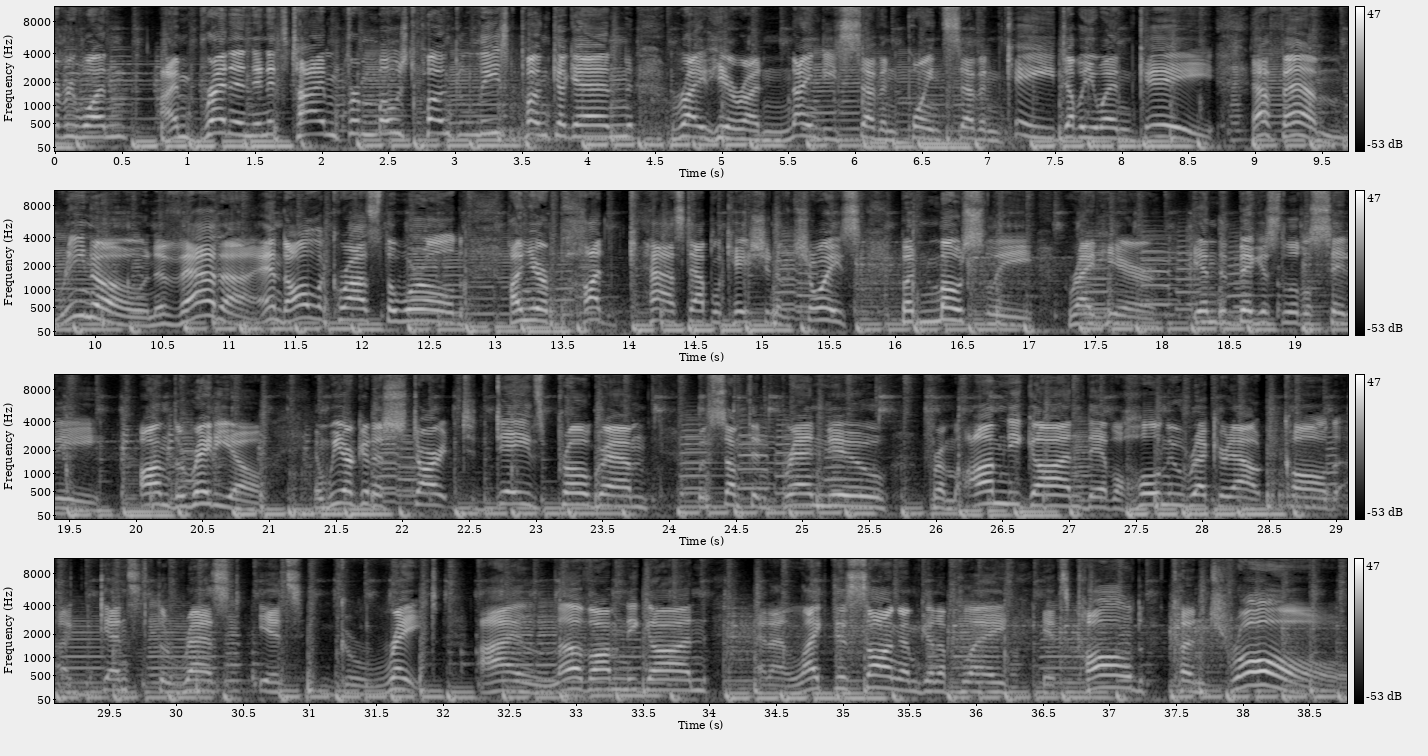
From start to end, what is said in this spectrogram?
everyone. I'm Brennan, and it's time for Most Punk, Least Punk again, right here on 97.7 KWNK FM, Reno, Nevada, and all across the world on your podcast application of choice, but mostly right here in the biggest little city on the radio. And we are going to start today's program with something brand new from Omnigone. They have a whole new record out called Against the Rest. It's great. I love Omnigone, and I like this song I'm going to play. It's called Control.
